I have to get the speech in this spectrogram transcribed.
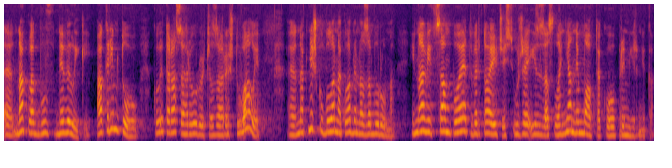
е, наклад був невеликий. А крім того, коли Тараса Григоровича заарештували, Е, На книжку була накладена заборона. І навіть сам поет, вертаючись уже із заслання, не мав такого примірника.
